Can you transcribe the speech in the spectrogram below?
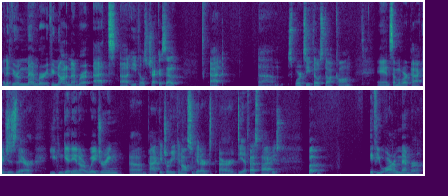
And if you're a member, if you're not a member at uh, Ethos, check us out at um, sportsethos.com and some of our packages there. You can get in our wagering um, package, or you can also get our our DFS package. But if you are a member,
